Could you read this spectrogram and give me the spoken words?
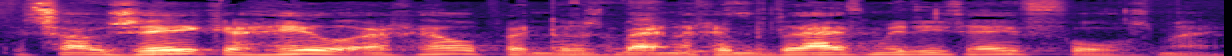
Het zou zeker heel erg helpen. En er is bijna geen bedrijf meer die het heeft volgens mij.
